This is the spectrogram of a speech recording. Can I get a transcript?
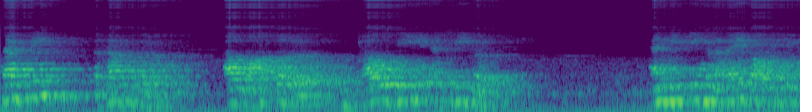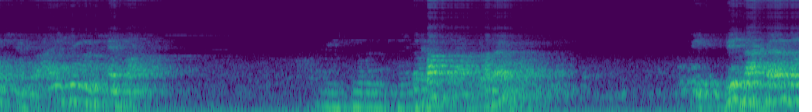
Tempting the comfortable. I will will be a sleeper. And we came in a very powerful chamber. The chamber. The first Okay, this actor,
